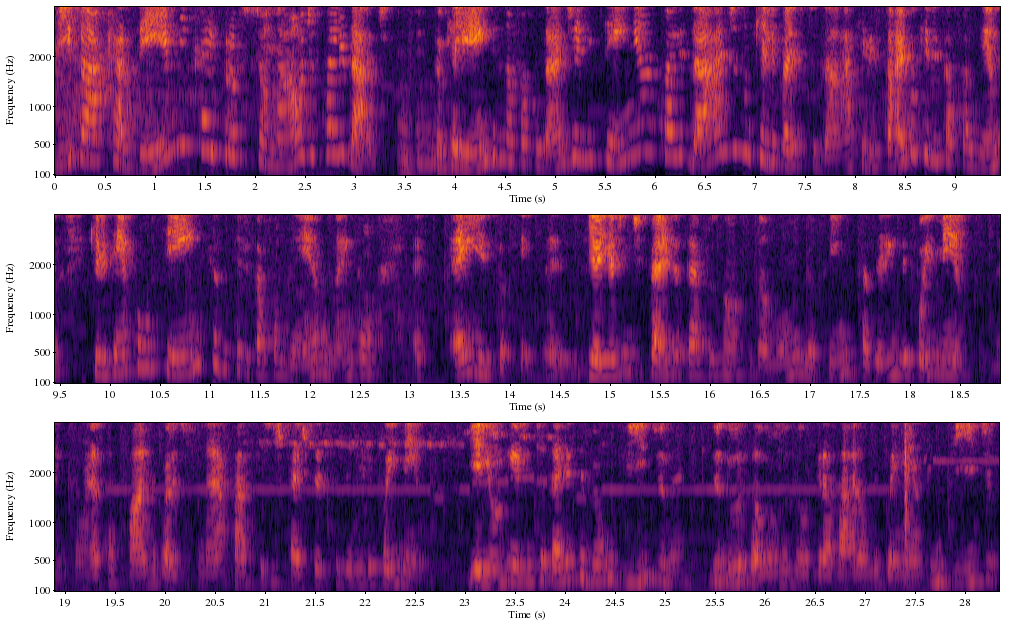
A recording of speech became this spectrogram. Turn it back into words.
vida acadêmica e profissional de qualidade. Uhum. Então que ele entre na faculdade e ele tenha qualidade no que ele vai estudar, que ele saiba o que ele está fazendo, que ele tenha consciência do que ele está fazendo, né? Então é, é isso, assim, né? E aí a gente pede até para os nossos alunos, assim, fazerem depoimentos, né? Então essa fase agora de final é a fase que a gente pede para eles fazerem depoimentos. E aí ontem a gente até recebeu um vídeo, né? De duas alunas, elas gravaram um depoimento em vídeo,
